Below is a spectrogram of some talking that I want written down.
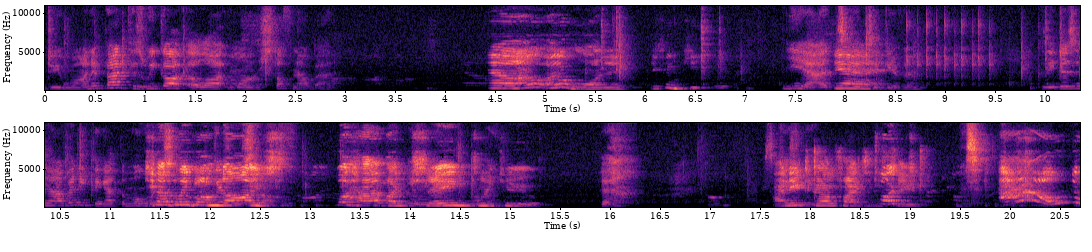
Do you want it, bad? Because we got a lot more stuff now, bad. Yeah, I don't, I don't want it. You can keep it. Yeah, it's Yay. good to give him. Because he doesn't have anything at the moment. Can't so believe I'm give nice. What have I Yeah, changed mine. into? I need to go and find some food. Ow! No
